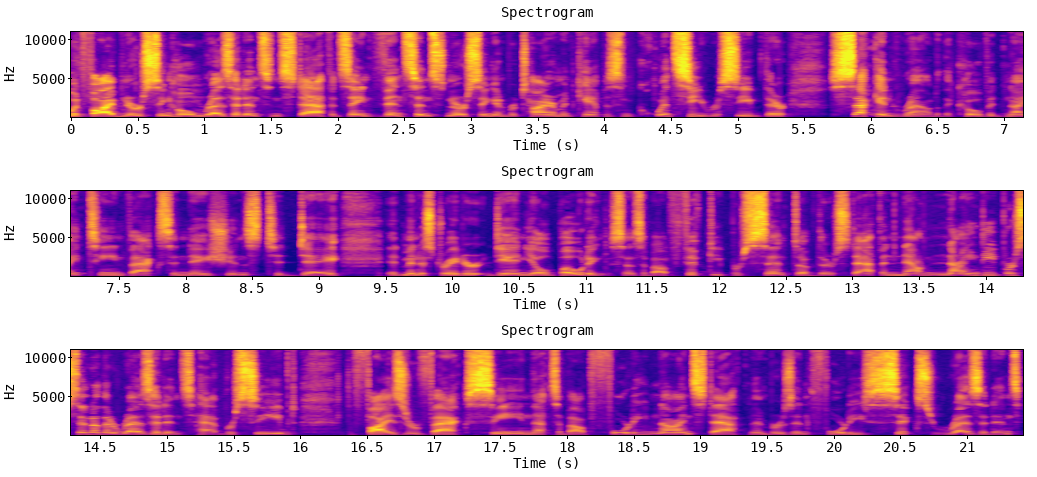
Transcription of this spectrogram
With five nursing home residents and staff at St. Vincent's Nursing and Retirement Campus in Quincy received their second round of the COVID 19 vaccinations today. Administrator Danielle Boating says about 50% of their staff and now 90% of their residents have received the Pfizer vaccine. That's about 49 staff members and 46 residents.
